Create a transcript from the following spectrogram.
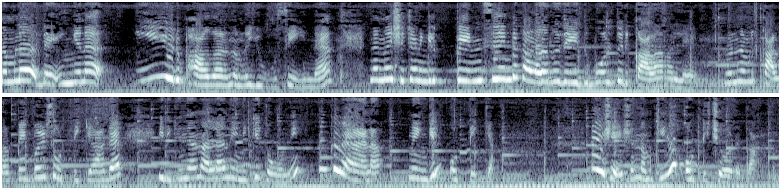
നമ്മൾ ഇങ്ങനെ ഈ ഒരു ഭാഗമാണ് നമ്മൾ യൂസ് ചെയ്യുന്നത് എന്താണെന്ന് വെച്ചിട്ടുണ്ടെങ്കിൽ പെൻസിലിന്റെ കളർ ഇതുപോലത്തെ ഒരു കളർ അല്ലേ? അതുകൊണ്ട് നമ്മൾ കളർ പേപ്പേഴ്സ് ഒട്ടിക്കാതെ ഇരിക്കുന്നത് നല്ലതെന്ന് എനിക്ക് തോന്നി. നമുക്ക് വേണമെങ്കിൽ ഒട്ടിക്കാം. അതിനുശേഷം നമുക്കിത് ഒട്ടിച്ചു കൊടുക്കാം.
